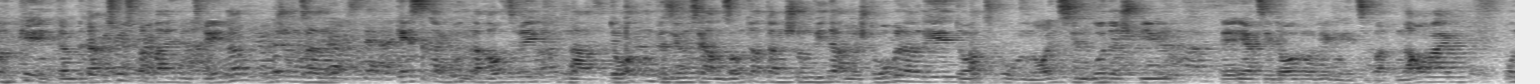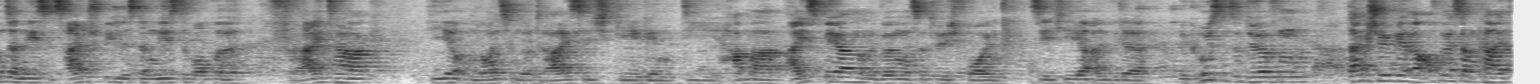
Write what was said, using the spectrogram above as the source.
okay, dann bedanke ich mich bei beiden Trainern, wünsche unseren Gästen einen guten Nachhauseweg nach Dortmund. Wir sehen uns ja am Sonntag dann schon wieder an der Strobelallee, dort um 19 Uhr das Spiel der ERC Dortmund gegen EC Bad Nauheim. Unser nächstes Heimspiel ist dann nächste Woche Freitag hier um 19.30 Uhr gegen die Hammer Eisbären. Und wir würden uns natürlich freuen, Sie hier alle wieder begrüßen zu dürfen. Dankeschön für Ihre Aufmerksamkeit.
